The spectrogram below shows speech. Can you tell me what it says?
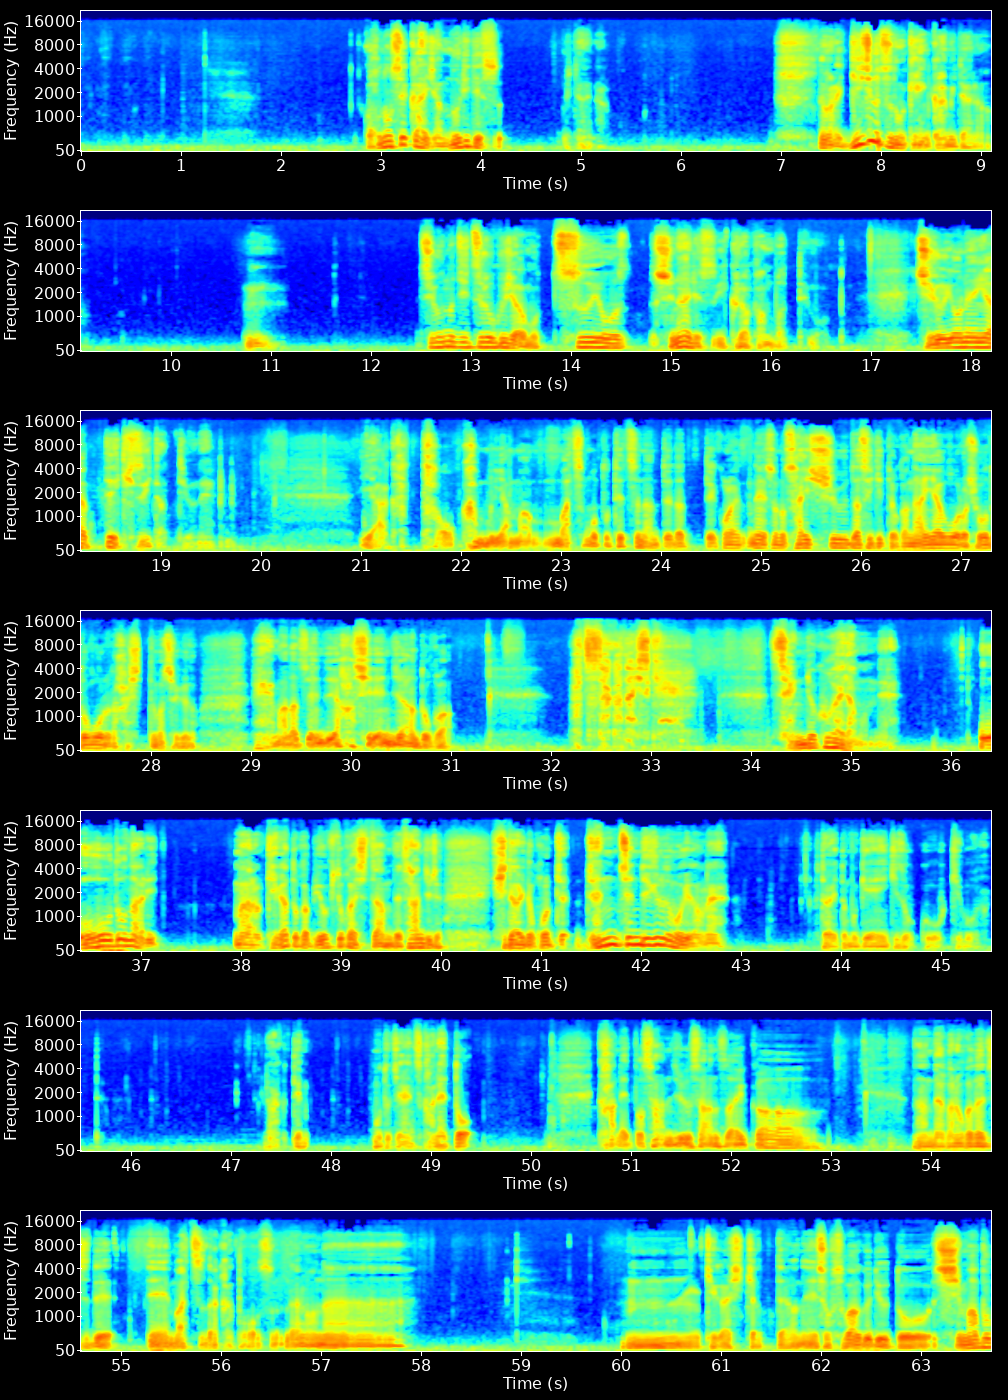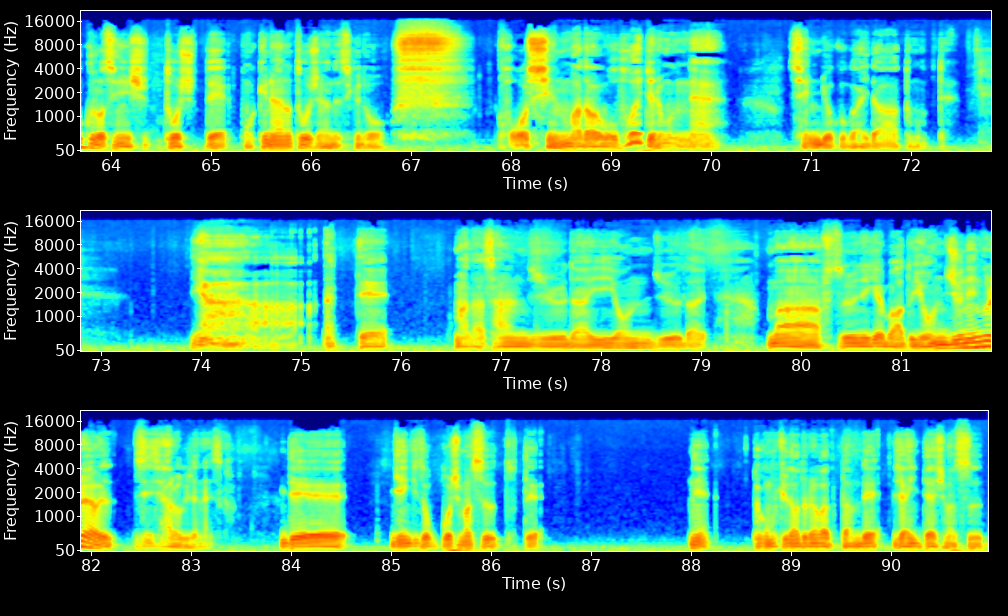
この世界じゃ無理です。みたいな。だから、技術の限界みたいな。うん。自分の実力じゃもう通用しないです。いくら頑張っても。14年やって気づいたっていうね。いや、片岡無山、松本哲なんてだって、これね、その最終打席とか内野ゴロ、ショートゴロで走ってましたけど、えー、まだ全然走れんじゃんとか。松坂大輔。戦力外だもんね。大隣。まあ、あの、怪我とか病気とかしてたんで、30じゃ、左のこれ、全然できると思うけどね。二人とも現役続行希望だ。楽天、元ジャイアンツ、金戸。金戸33歳か。なんだかの形で、えー、松坂どうすんだろうなうーん、怪我しちゃったよね。ソフトバンクで言うと、島袋選手、投手って、沖縄の投手なんですけど、甲子園まだ覚えてるもんね。戦力外だと思って。いやー、だって、まだ30代、40代。まあ、普通にいけばあと40年ぐらいは人生あるわけじゃないですか。で、元気続行しますっって、ね、どこも球団取れなかったんで、じゃあ引退します。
